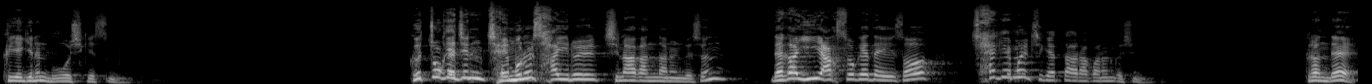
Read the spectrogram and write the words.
그 얘기는 무엇이겠습니까? 그 쪼개진 재물 사이를 지나간다는 것은 내가 이 약속에 대해서 책임을 지겠다라고 하는 것입니다. 그런데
